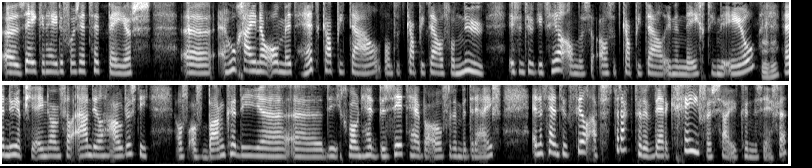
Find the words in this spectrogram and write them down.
Uh, zekerheden voor ZZP'ers. Uh, hoe ga je nou om met het kapitaal? Want het kapitaal van nu is natuurlijk iets heel anders... dan het kapitaal in de 19e eeuw. Mm -hmm. He, nu heb je enorm veel aandeelhouders die, of, of banken... Die, uh, die gewoon het bezit hebben over een bedrijf. En dat zijn natuurlijk veel abstractere werkgevers, zou je kunnen zeggen...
